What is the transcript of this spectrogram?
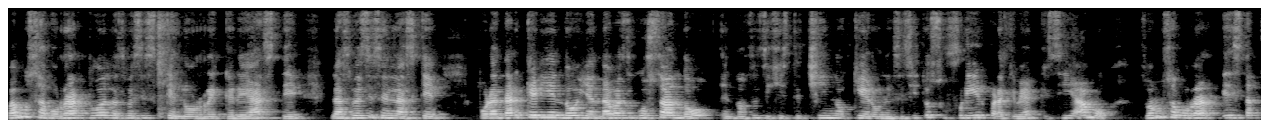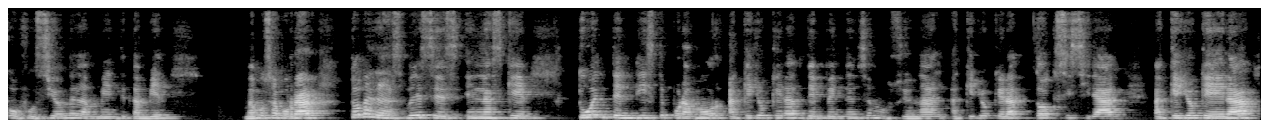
Vamos a borrar todas las veces que lo recreaste, las veces en las que por andar queriendo y andabas gozando, entonces dijiste, chino, quiero, necesito sufrir para que vean que sí amo. vamos a borrar esta confusión de la mente también. Vamos a borrar todas las veces en las que tú entendiste por amor aquello que era dependencia emocional, aquello que era toxicidad, aquello que era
